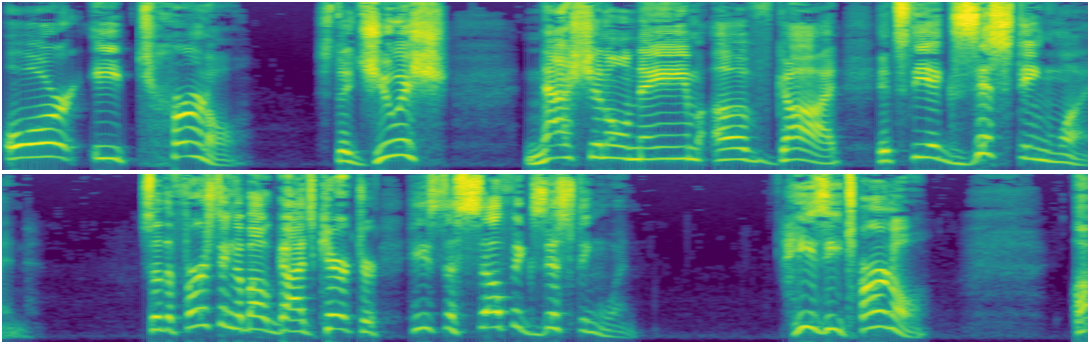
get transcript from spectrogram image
or eternal. It's the Jewish national name of God. It's the existing one. So the first thing about God's character, he's the self-existing one. He's eternal. Uh,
